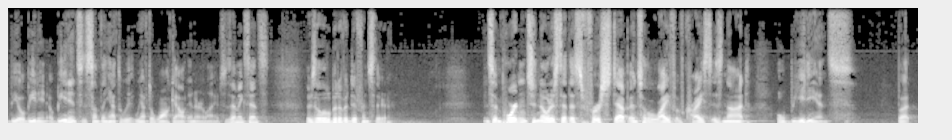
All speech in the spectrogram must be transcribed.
be obedient. Obedience is something have to, we have to walk out in our lives. Does that make sense? There's a little bit of a difference there. It's important to notice that this first step into the life of Christ is not obedience, but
